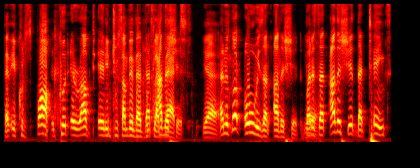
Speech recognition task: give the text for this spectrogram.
that it could spark it could erupt in into something that, that looks like other that. shit. Yeah. and it's not always that other shit but Yeah. it's that other shit that taints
